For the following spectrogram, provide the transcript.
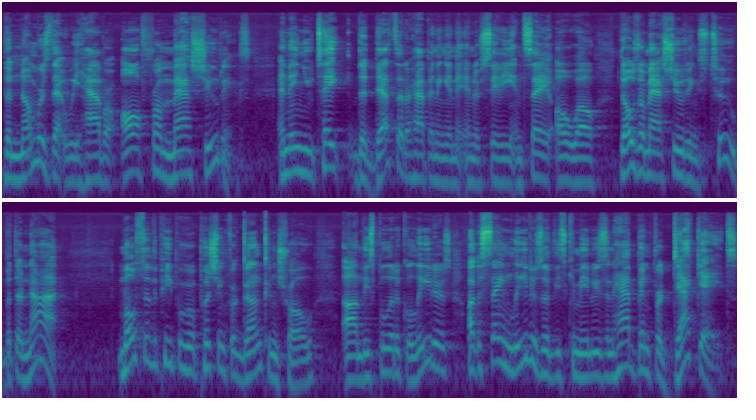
the numbers that we have are all from mass shootings. And then you take the deaths that are happening in the inner city and say, oh, well, those are mass shootings too, but they're not. Most of the people who are pushing for gun control, um, these political leaders, are the same leaders of these communities and have been for decades.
